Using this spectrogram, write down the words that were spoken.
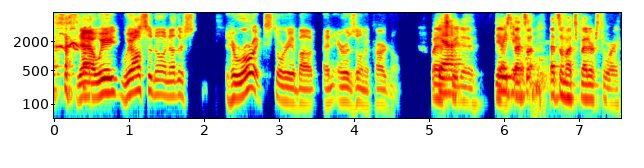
yeah, we we also know another heroic story about an Arizona Cardinal. Well, yes, yeah, we do. Yes, we do. that's a that's a much better story.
